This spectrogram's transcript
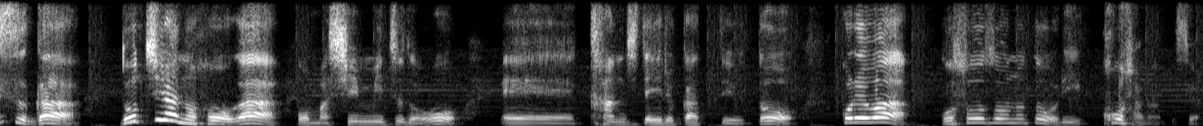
すが、どちらの方がこう、まあ、親密度を、えー、感じているかっていうと、これはご想像の通り後者なんですよ。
